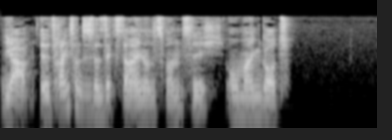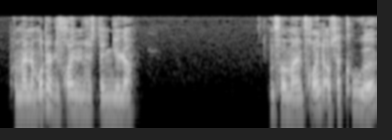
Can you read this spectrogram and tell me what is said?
ja, äh, 23.06.21. Oh mein Gott. Von meiner Mutter, die Freundin heißt Daniela. Und von meinem Freund aus der Kuh,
